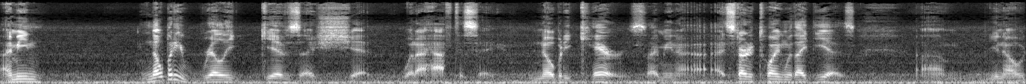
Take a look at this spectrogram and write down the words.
I mean, nobody really gives a shit what I have to say. Nobody cares. I mean, I started toying with ideas. Um, you know,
